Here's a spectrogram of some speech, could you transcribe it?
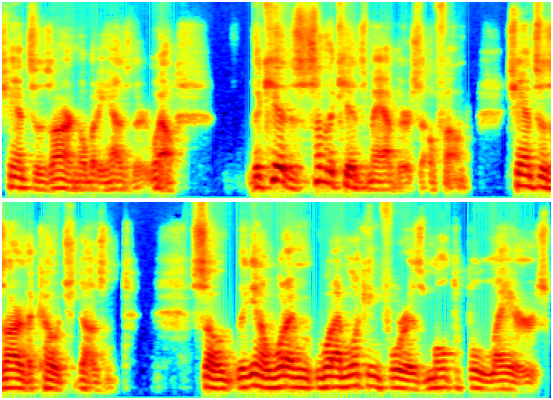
chances are nobody has their, well, the kids, some of the kids may have their cell phone. Chances are the coach doesn't. So, the, you know, what I'm, what I'm looking for is multiple layers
